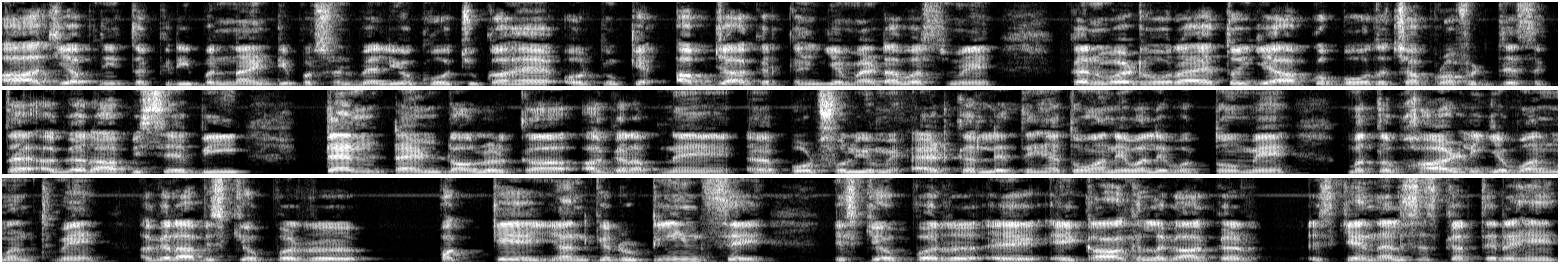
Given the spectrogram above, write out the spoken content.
आज ये अपनी तकरीबन नाइन्टी परसेंट वैल्यू खो चुका है और क्योंकि अब जाकर कहीं ये मेटावर्स में कन्वर्ट हो रहा है तो ये आपको बहुत अच्छा प्रॉफिट दे सकता है। अगर आप इसे भी टेन टेन डॉलर का अगर अपने पोर्टफोलियो में ऐड कर लेते हैं तो आने वाले वक्तों में मतलब हार्डली ये वन मंथ में, अगर आप इसके ऊपर पक्के यानी कि रूटीन से इसके ऊपर एक आँख लगाकर इसके एनालिसिस करते रहें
